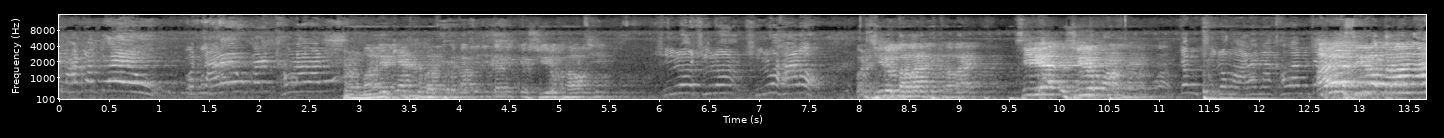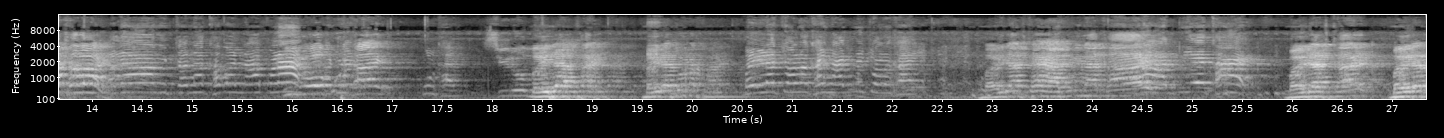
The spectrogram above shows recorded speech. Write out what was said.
પણ તારે એવું કરીને ખવડાવવાનું? પણ મને ક્યાં ખબર પડે? બાપુજી તમે કયો શીરો ખાઓ છે? શીરો શીરો શીરો હારો. પણ શીરો તમારે ખવાય. શીરો શીરો પણ કેમ શીરો મારે ના ખવાય અરે શીરો તમારે ના ખવાય. અરે તને ખબર ના પડે. શીરો કોણ ખાય? કોણ ખાય? શીરો બૈરા ખાય. બૈરા તો ના ખાય. બૈરા ચોળો ખાય આદમી ચોળો ખાય. બૈરા ખાય આદમી ના ખાય. આદમી એ ખાય. બૈરા ખાય. બૈરા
